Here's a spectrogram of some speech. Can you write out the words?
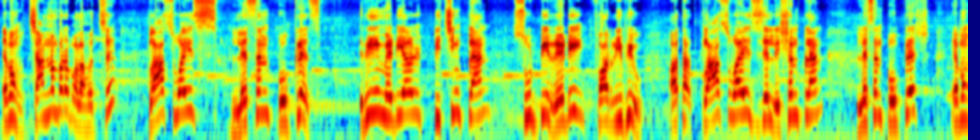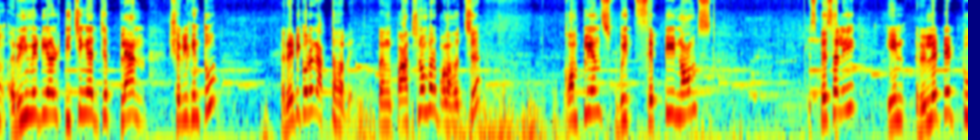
এবং চার নম্বরে বলা হচ্ছে class wise lesson progress remedial teaching plan should be ready for review অর্থাৎ ক্লাস ওয়াইজ যে লেসন প্ল্যান লেসন প্রোগ্রেস এবং রিমেডিয়াল টিচিংয়ের যে প্ল্যান সেগুলি কিন্তু রেডি করে রাখতে হবে। এবং পাঁচ নম্বর বলা হচ্ছে compliance with safety norms specially in related to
